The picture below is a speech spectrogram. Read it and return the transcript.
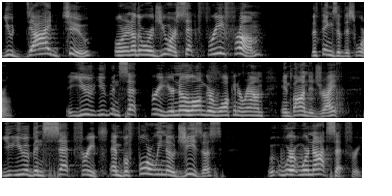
you died to, or in other words, you are set free from the things of this world. You, you've been set free. You're no longer walking around in bondage, right? You, you have been set free. And before we know Jesus, we're, we're not set free.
